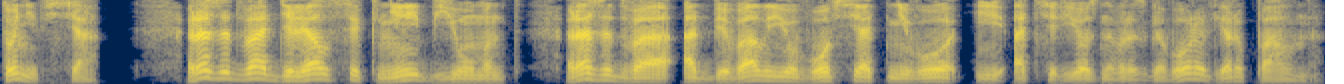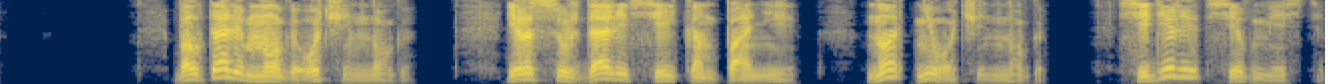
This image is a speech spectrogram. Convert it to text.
то не вся. Раза два отделялся к ней Бьюмонт, раза два отбивал ее вовсе от него и от серьезного разговора Вера Павловна. Болтали много, очень много, и рассуждали всей компанией, но не очень много. Сидели все вместе.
